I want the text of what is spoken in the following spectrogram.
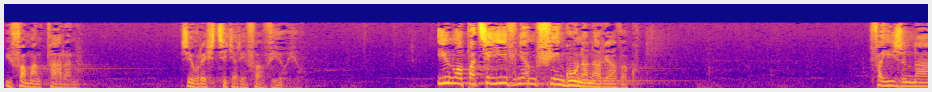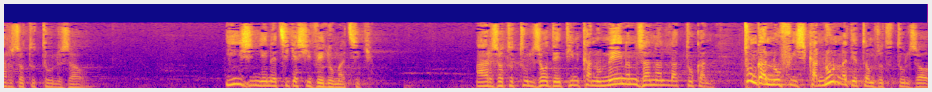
io famantarana izay ho raisintsika rehefa avy eo io. Io no ampatsehiviny amin'ny fiangonana ry havako. Fa izy nary izao tontolo izao. Izy ny ainantsika sy ivelomantsika. Ary izao tontolo izao dia tiany ka nomena ny Zanany latokany. Tonga nofo Izy ka nonina teto amin'izao tontolo izao.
